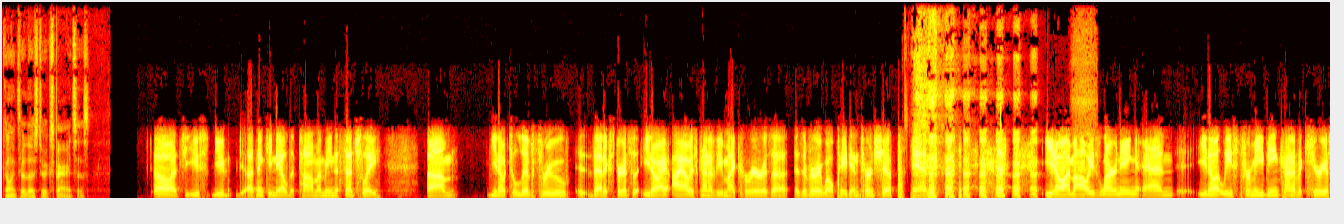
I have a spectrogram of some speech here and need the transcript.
going through those two experiences. Oh, it's, you, you, I think you nailed it, Tom. I mean, essentially, um, you know, to live through that experience, you know, I, I always kind of view my career as a as a very well paid internship, and you know, I'm always learning, and you know, at least for me, being kind of a curious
